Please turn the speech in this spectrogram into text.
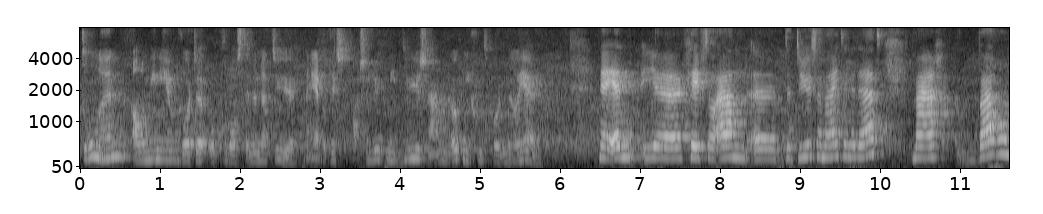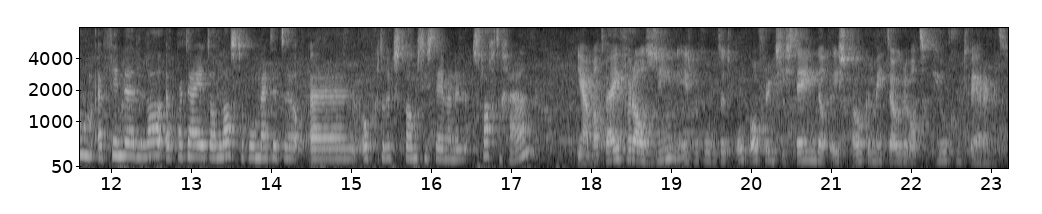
tonnen aluminium wordt er opgelost in de natuur. Nou ja, dat is absoluut niet duurzaam en ook niet goed voor het milieu. Nee, en je geeft al aan eh, de duurzaamheid inderdaad. Maar waarom vinden partijen het dan lastig om met het opgedrukt stroomsysteem aan de slag te gaan? Ja, wat wij vooral zien is bijvoorbeeld het opofferingssysteem. Dat is ook een methode wat heel goed werkt.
